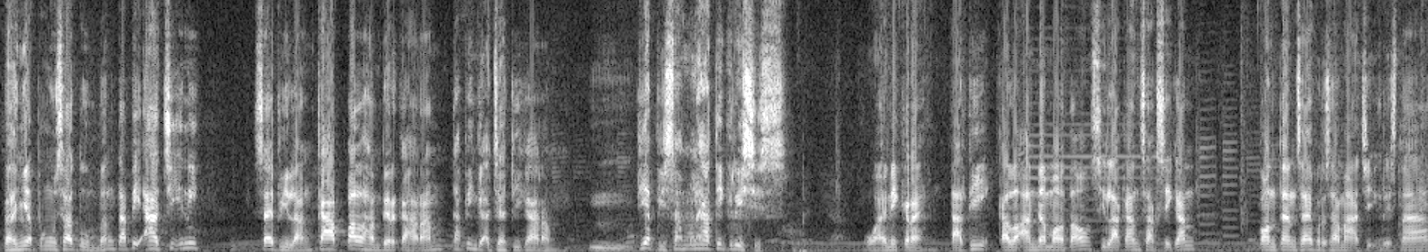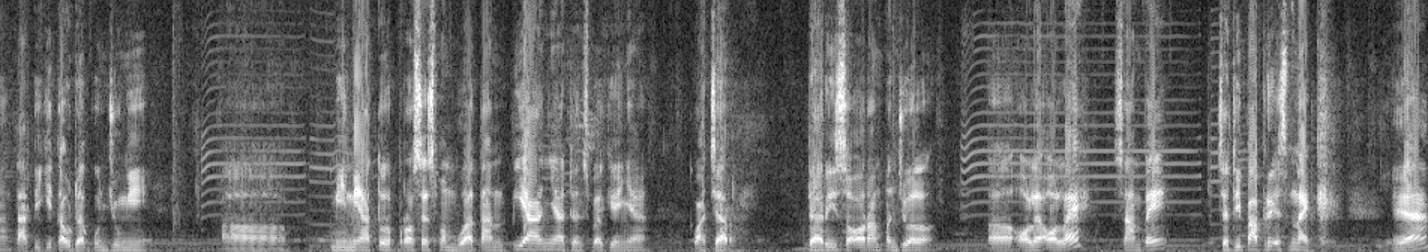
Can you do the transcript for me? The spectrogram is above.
banyak pengusaha tumbang. Tapi Aji ini saya bilang kapal hampir karam tapi nggak jadi karam. Hmm. Dia bisa melewati krisis. Wah ini keren. Tadi kalau Anda mau tahu silakan saksikan konten saya bersama Aji Krishna. Tadi kita udah kunjungi eh, miniatur proses pembuatan pianya dan sebagainya. Wajar. Dari seorang penjual eh, oleh-oleh sampai jadi pabrik snack. Ya,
